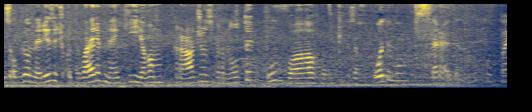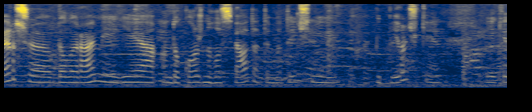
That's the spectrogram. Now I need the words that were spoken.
зроблю нарізочку товарів, на які я вам раджу звернути увагу. Заходимо всередину. По-перше, в доларамі є до кожного свята тематичні підбірочки, які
